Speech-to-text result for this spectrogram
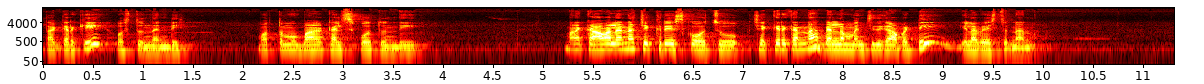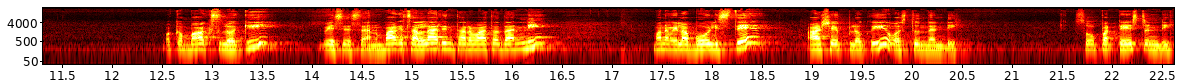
దగ్గరికి వస్తుందండి. మొత్తము బాగా కలిసిపోతుంది. మనకు కావాలన్నా చక్కెర వేసుకోవచ్చు. చక్కెర కన్నా బెల్లం మంచిది కాబట్టి ఇలా వేస్తున్నాను. ఒక బాక్స్లోకి వేసేసాను. బాగా చల్లారిన తర్వాత దాన్ని మనం ఇలా బోలిస్తే ఆ షేప్లోకి వస్తుందండి. సూపర్ టేస్ట్ అండి.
